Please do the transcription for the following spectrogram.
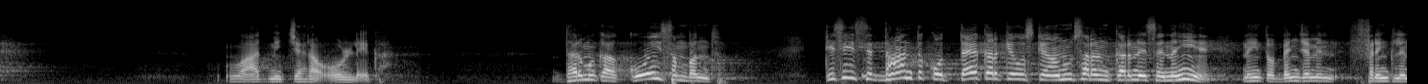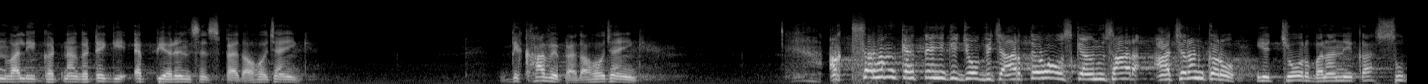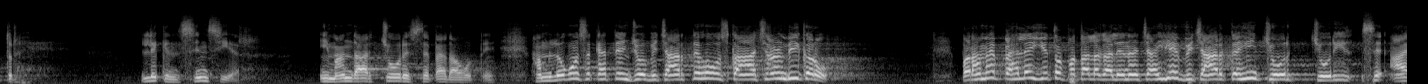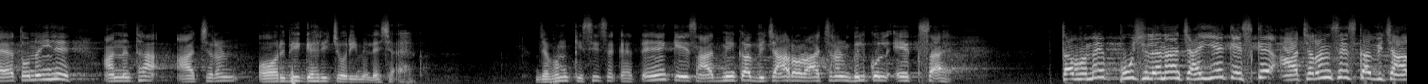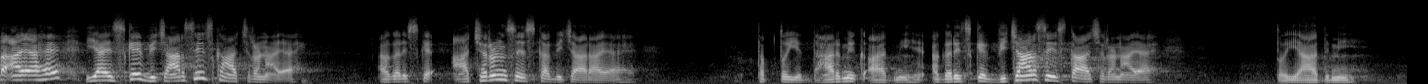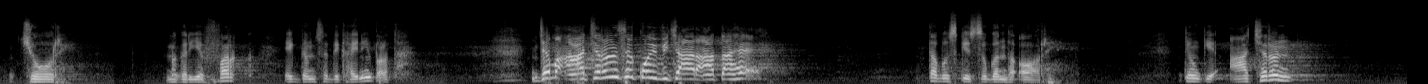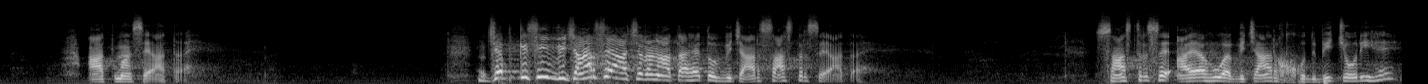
वो आदमी चेहरा ओढ़ लेगा। धर्म का कोई संबंध किसी सिद्धांत को तय करके उसके अनुसरण करने से नहीं है, नहीं तो बेंजामिन फ्रैंकलिन वाली घटना घटेगी अपियरेंसेस पैदा हो जाएँगे, दिखावे पैदा हो जाएँगे। अक्सर हम कहते हैं कि जो विचारते हो, उसके अनुसार आचरण करो। ये चोर बनाने का सूत्र है, लेकिन सिंसियर ईमानदार चोर इससे पैदा होते हैं। हम लोगों से कहते हैं, जो विचारते हो, उसका आचरण भी करो। पर हमें पहले यह तो पता लगा लेना चाहिए, विचार कहीं चोर, चोरी से आया तो नहीं है, अन्यथा आचरण और भी गहरी चोरी में ले जाएगा। जब हम किसी से कहते हैं कि इस आदमी का विचार और आचरण बिल्कुल एक सा है, तब हमें पूछ लेना चाहिए कि इसके आचरण से इसका विचार आया है या इसके विचार से इसका आचरण आया है। अगर इसके आचरण से इसका विचार आया है तब तो यह धार्मिक आदमी है। अगर इसके विचार से इसका आचरण आया है तो यह आदमी चोर है। मगर यह फ़र्क एकदम से दिखाई नहीं पड़ता। जब आचरण से कोई विचार आता है, तब उसकी सुगंध और है। क्योंकि आचरण आत्मा से आता है। जब किसी विचार से आचरण आता है तो विचार शास्त्र से आता है। शास्त्र से आया हुआ विचार खुद भी चोरी है,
